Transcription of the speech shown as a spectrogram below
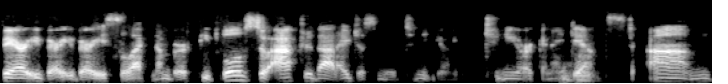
very, very, very select number of people. So after that, I just moved to New York, to New York and I mm-hmm. danced. Um,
